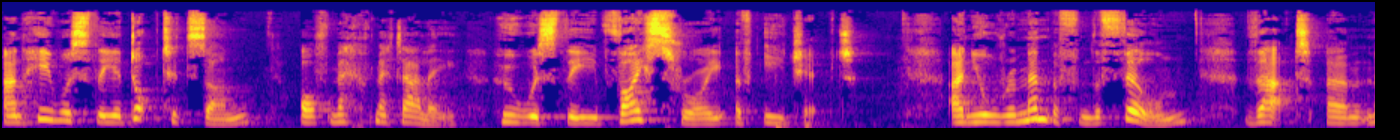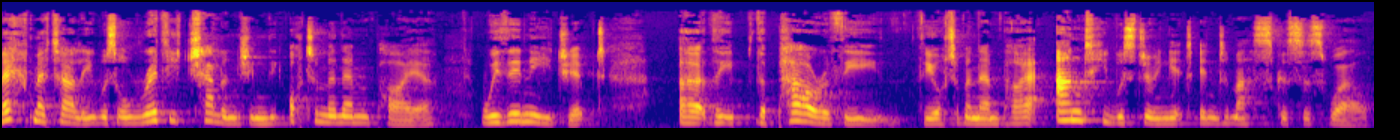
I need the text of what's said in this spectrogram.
and he was the adopted son of Mehmet Ali, who was the viceroy of Egypt. And you'll remember from the film that um, Mehmet Ali was already challenging the Ottoman Empire within Egypt, uh, the, the power of the, the Ottoman Empire, and he was doing it in Damascus as well.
